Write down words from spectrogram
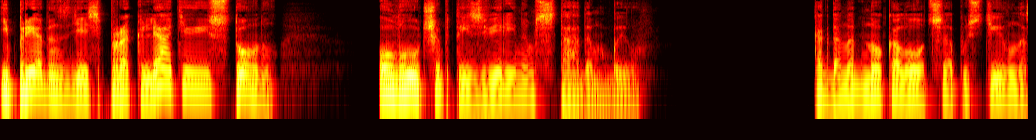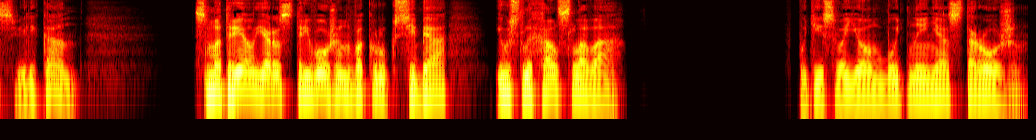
И предан здесь проклятию и стону. О, лучше б ты звериным стадом был! Когда на дно колодца опустил нас великан, Смотрел я растревожен вокруг себя И услыхал слова пути своем будь ныне осторожен.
